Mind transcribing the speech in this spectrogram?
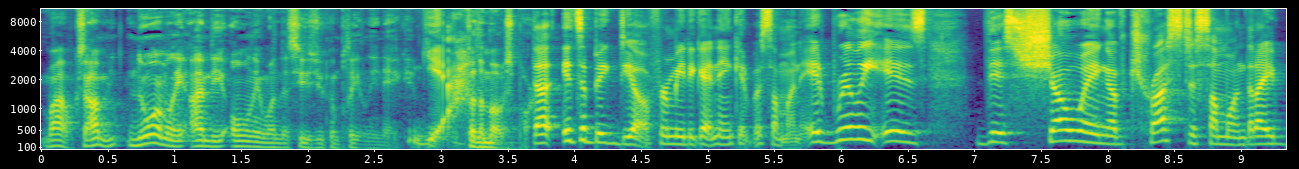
wow, because I'm normally I'm the only one that sees you completely naked. Yeah. For the most part. That it's a big deal for me to get naked with someone. It really is this showing of trust to someone that I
